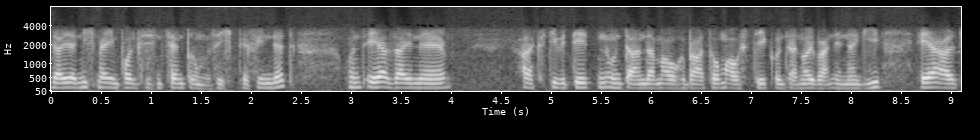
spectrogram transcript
er nicht mehr im politischen Zentrum sich befindet und er seine Aktivitäten unter anderem auch über Atomausstieg und erneuerbare Energie eher als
